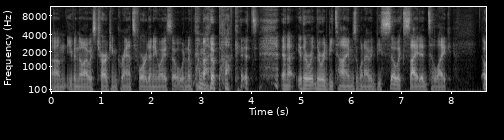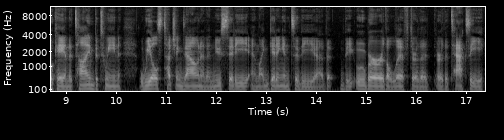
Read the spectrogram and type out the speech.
um, even though I was charging grants for it anyway so it wouldn't have come out of pocket and I, there were there would be times when I would be so excited to like okay in the time between wheels touching down at a new city and like getting into the uh, the, the Uber or the Lyft or the or the taxi,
